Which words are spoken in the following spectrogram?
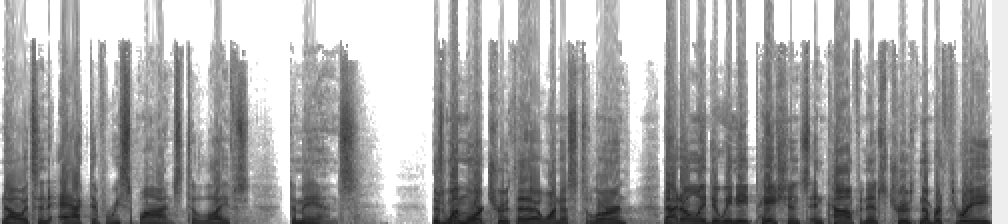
No, it's an active response to life's demands. There's one more truth that I want us to learn. Not only do we need patience and confidence, truth number three,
